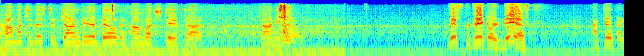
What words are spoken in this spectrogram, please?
So, how much of this did John Deere build, and how much did uh, Johnny build? This particular disc, I took a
